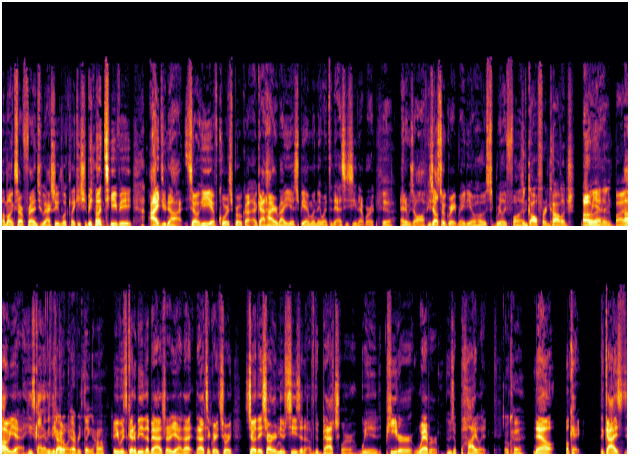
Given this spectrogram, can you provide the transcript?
amongst our friends who actually looked like he should be on TV. I do not. So he, of course, broke. Uh, got hired by ESPN when they went to the SEC network, Yeah. and it was off. He's also a great radio host, really Was a fun. golfer in college? I Oh yeah. Oh yeah. He's got everything He's got everything, huh? He was going to be the Bachelor. Yeah, that that's a great story. So they started a new season of The Bachelor with Peter Weber, who's a pilot. Okay. Now, okay, the guys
